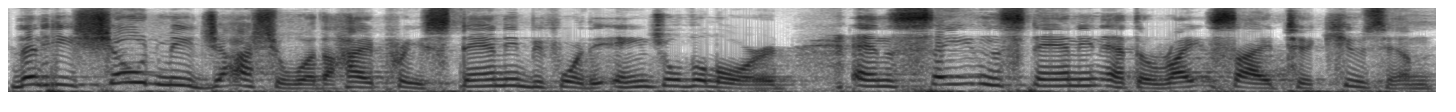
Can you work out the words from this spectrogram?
Then he showed me Joshua the high priest standing before the angel of the Lord, and Satan standing at the right side to accuse him.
